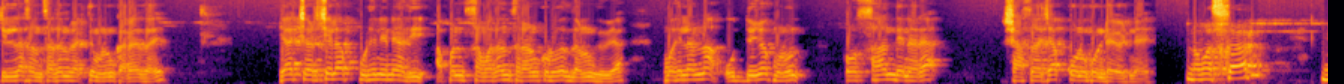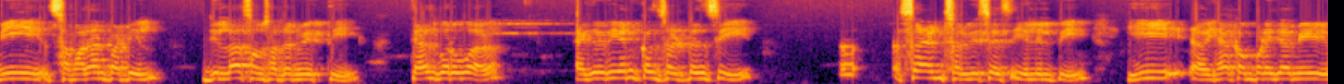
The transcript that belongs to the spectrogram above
जिल्हा संसाधन व्यक्ती म्हणून कार्यरत आहे या चर्चेला पुढे नेण्याआधी आपण समाधान सरांकडून जाणून घेऊया. महिलांना उद्योजक म्हणून प्रोत्साहन देणाऱ्या शासनाच्या कोणकोणत्या योजना आहेत? नमस्कार. मी समाधान पाटील जिल्हा संसाधन व्यक्ती. त्याचबरोबर agrarian consultancy and services L L P ही uh, ह्या कंपनीच्या मी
